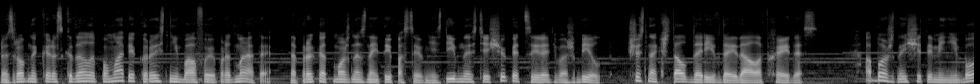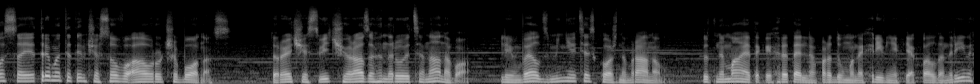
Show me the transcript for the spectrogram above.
Розробники розкидали по мапі корисні бафи і предмети. Наприклад, можна знайти пасивні здібності, що підсилять ваш білд, щось на кшталт дарів Дейдала в Хейдес. Або ж нищити міні-боса і отримати тимчасову ауру чи бонус. До речі, світ щоразу генерується наново. Лімвелд змінюється з кожним раном. Тут немає таких ретельно продуманих рівнів, як в Elden Ring,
